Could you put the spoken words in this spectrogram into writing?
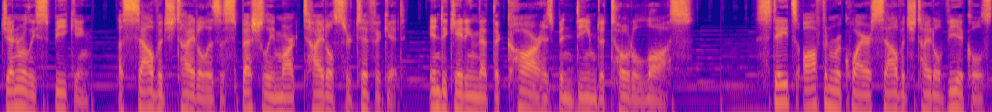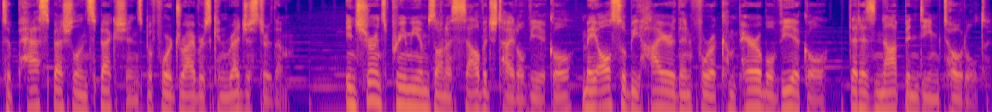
Generally speaking, a salvage title is a specially marked title certificate indicating that the car has been deemed a total loss. States often require salvage title vehicles to pass special inspections before drivers can register them. Insurance premiums on a salvage title vehicle may also be higher than for a comparable vehicle that has not been deemed totaled.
